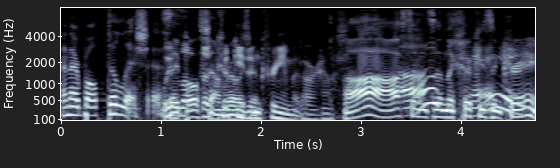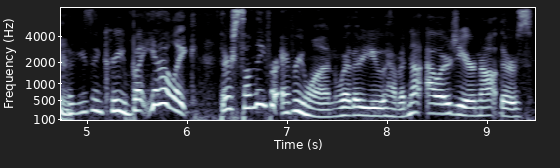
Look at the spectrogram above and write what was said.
And they're both delicious. We They love both the sound really cookies good. and cream at our house. Ah, Austin's in the cookies and cream. Cookies and cream. But yeah, like there's something for everyone, whether you have a nut allergy or not. There's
